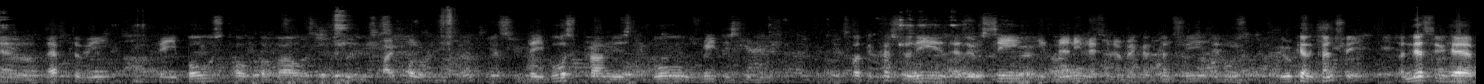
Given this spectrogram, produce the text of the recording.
and left wing, they both talk about bipolarism. They both promise more redistribution. But the question is, as we've seen in many Latin American countries and European countries, unless you have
